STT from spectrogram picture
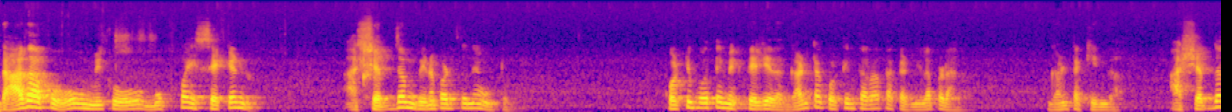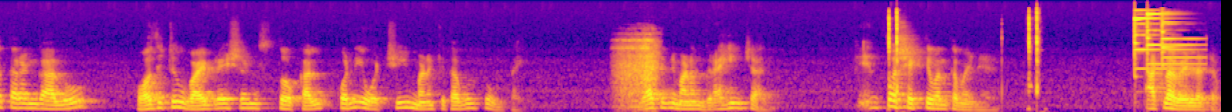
దాదాపు మీకు ముప్పై సెకండ్లు ఆ శబ్దం వినపడుతూనే ఉంటుంది. కొట్టిపోతే మీకు తెలియదు. గంట కొట్టిన తర్వాత అక్కడ నిలబడాలి. గంట కింద. ఆ శబ్ద తరంగాలు పాజిటివ్ వైబ్రేషన్స్తో కలుపుకొని వచ్చి మనకి తగులుతూ ఉంటాయి. వాటిని మనం గ్రహించాలి. ఎంతో శక్తివంతమైనది అట్లా వెళ్ళటం.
